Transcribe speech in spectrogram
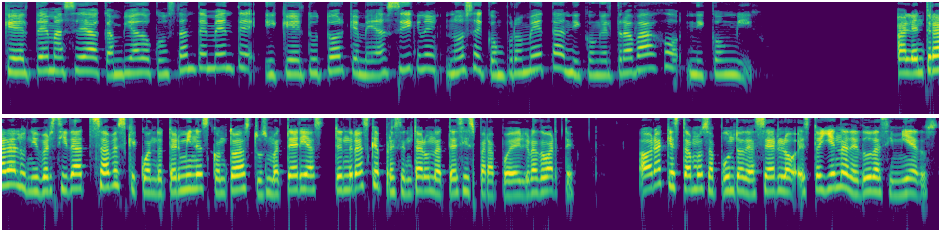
que el tema sea cambiado constantemente y que el tutor que me asignen no se comprometa ni con el trabajo ni conmigo. Al entrar a la universidad sabes que cuando termines con todas tus materias tendrás que presentar una tesis para poder graduarte. Ahora que estamos a punto de hacerlo, estoy llena de dudas y miedos.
